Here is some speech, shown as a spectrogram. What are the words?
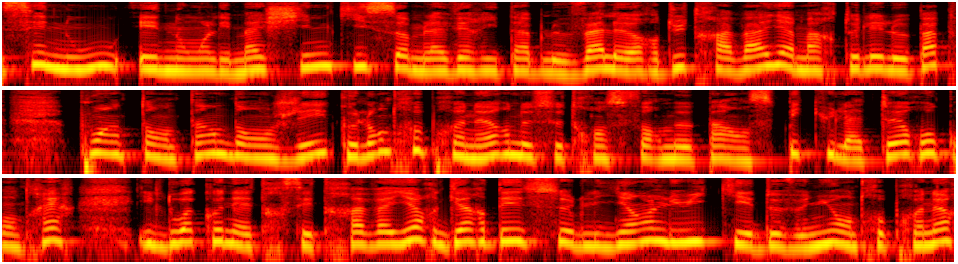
C'est nous et non les machines qui sommes la véritable valeur du travail, a martelé le pape, pointant un danger que l'entrepreneur ne se transforme pas en spéculateur. Au contraire, il doit connaître ses travailleurs, garder ce lien, lui qui est devenu entrepreneur,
